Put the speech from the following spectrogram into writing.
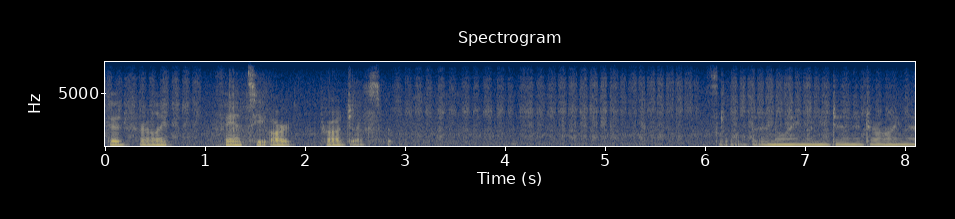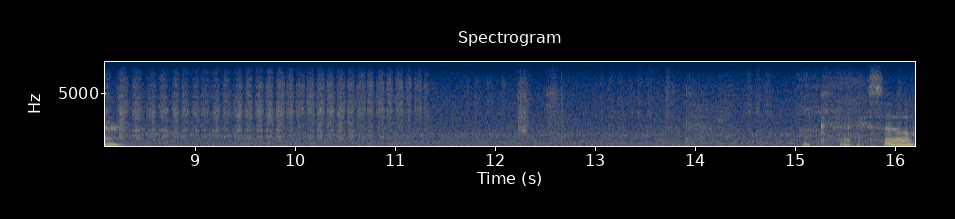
good for like fancy art projects, but it's a little bit annoying when you're doing a drawing there. Okay, so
